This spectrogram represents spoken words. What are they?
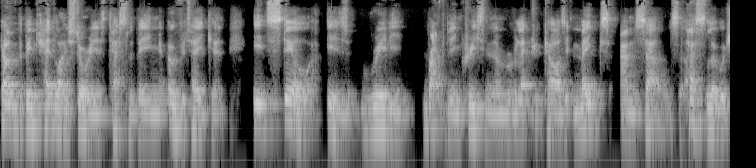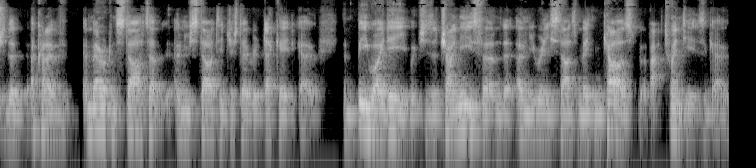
kind of the big headline story is Tesla being overtaken. It still is really rapidly increasing the number of electric cars it makes and sells. Tesla, which is a, a, kind of American startup, only started just over a decade ago, and BYD, which is a Chinese firm that only really started making cars about 20 years ago.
